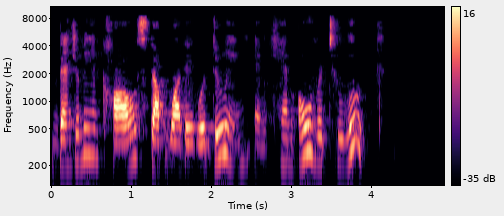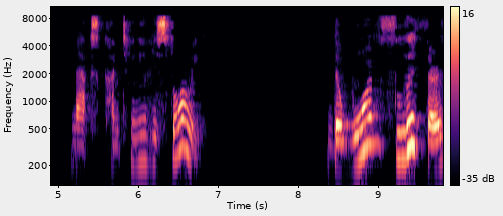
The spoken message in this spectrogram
Benjamin and Carl stopped what they were doing and came over to look. Max continued his story. The worm slithered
